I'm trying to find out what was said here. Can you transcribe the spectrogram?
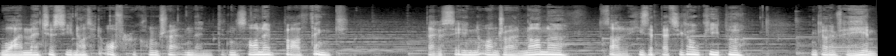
why Manchester United offer a contract and then didn't sign it, but I think they've seen Andre Onana, decided he's a better goalkeeper, and going for him.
